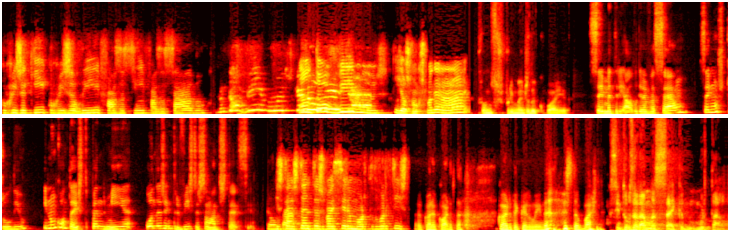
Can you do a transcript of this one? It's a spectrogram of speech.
Corrige aqui, corrige ali, faz assim, faz assado. Não te ouvimos! Não te ouvimos! E eles vão responder, ah. Fomos os primeiros da cobaia. Sem material de gravação, sem um estúdio e num contexto de pandemia onde as entrevistas são à distância. Então, Isto às tantas vai ser a morte do artista. Agora corta. Corta, Carolina, esta parte. Assim, estamos a dar uma seca mortal.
